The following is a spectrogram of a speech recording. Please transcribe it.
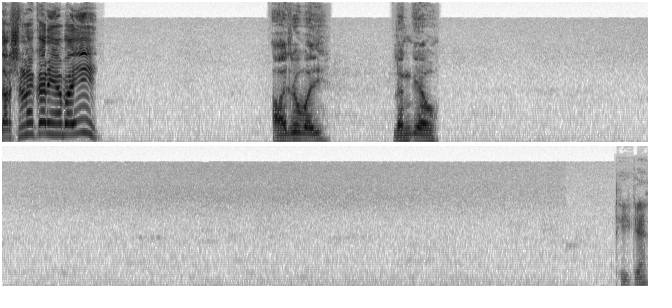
ਦਰਸ਼ਨ ਕਰੇ ਆ ਬਾਈ ਆ ਜਾਓ ਬਾਈ ਲੰਘ ਆਓ ਠੀਕ ਹੈ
